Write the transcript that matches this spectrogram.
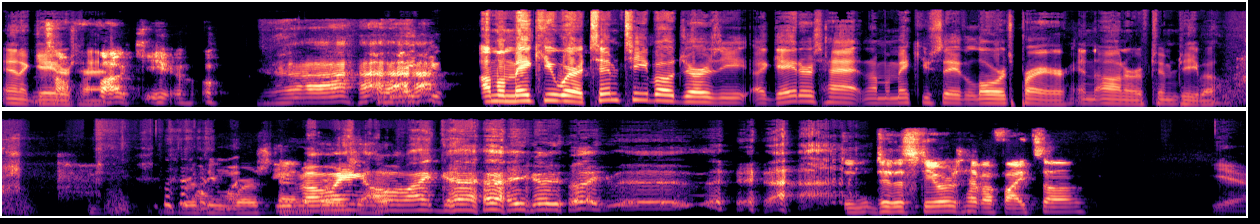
and a Oh, Gators hat. Fuck you. I'm you, I'm gonna make you wear a Tim Tebow jersey, a Gators hat, and I'm gonna make you say the Lord's Prayer in honor of Tim Tebow. You're the Oh my- worst Keep going. Oh my god, he goes like this. Do, do the Steelers have a fight song? yeah.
